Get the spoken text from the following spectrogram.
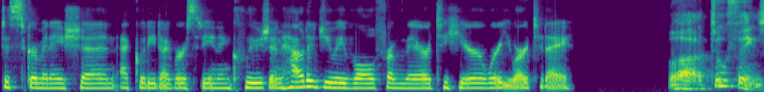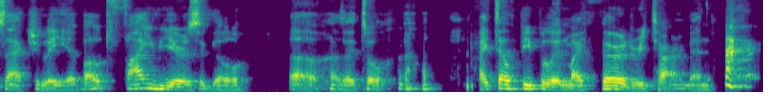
discrimination, equity, diversity, and inclusion. How did you evolve from there to here where you are today? Uh, two things actually. About five years ago, uh, as I told, I tell people in my third retirement,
